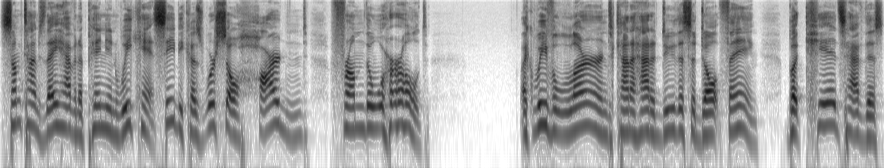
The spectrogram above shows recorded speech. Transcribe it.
Sometimes they have an opinion we can't see because we're so hardened from the world. Like we've learned kind of how to do this adult thing. But kids have this,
